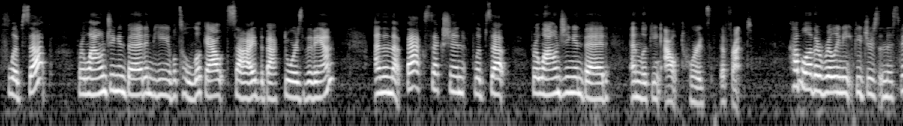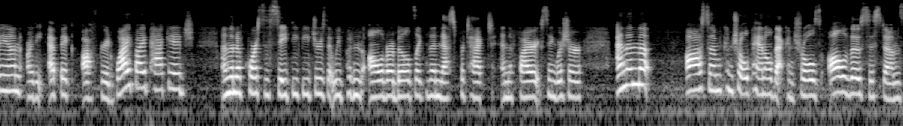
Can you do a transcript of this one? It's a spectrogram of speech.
flips up for lounging in bed and being able to look outside the back doors of the van. And then that back section flips up for lounging in bed and looking out towards the front. A couple other really neat features in this van are the Epic off-grid Wi-Fi package, and then of course the safety features that we put in all of our builds like the Nest Protect and the fire extinguisher, and then the awesome control panel that controls all of those systems.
